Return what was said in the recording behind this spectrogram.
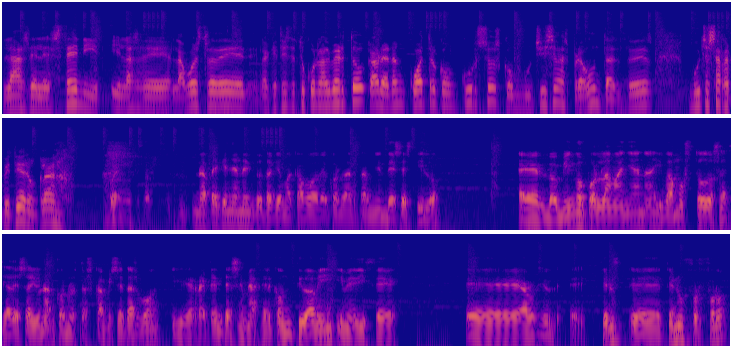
las del Scenit y las de la vuestra de la que hiciste tú con Alberto. Claro, eran cuatro concursos con muchísimas preguntas. Entonces, muchas se repitieron, claro. Pues, una pequeña anécdota que me acabo de acordar también de ese estilo. El domingo por la mañana íbamos todos hacia desayunar con nuestras camisetas Bond y de repente se me acerca un tío a mí y me dice, eh, algo así, eh, ¿tiene, us- eh, ¿tiene un fósforo?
